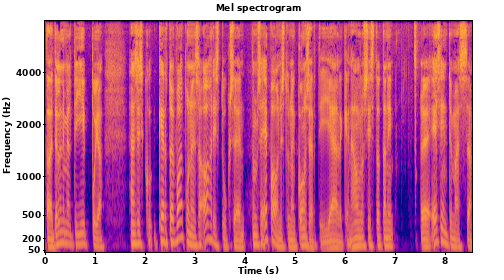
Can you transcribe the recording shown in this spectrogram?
taiteilija nimeltä Jippu. Ja hän siis kertoi vaipuneensa ahdistukseen tämmöisen epäonnistuneen konsertin jälkeen. Hän on ollut siis totani, ää, esiintymässä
